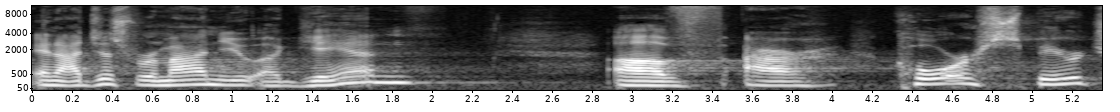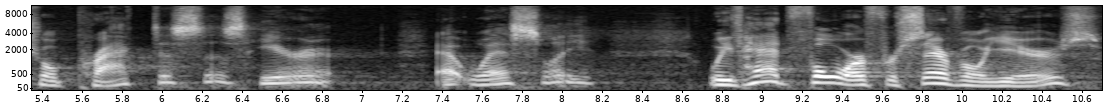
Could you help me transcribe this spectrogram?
And I just remind you again of our core spiritual practices here at Wesley. We've had four for several years,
